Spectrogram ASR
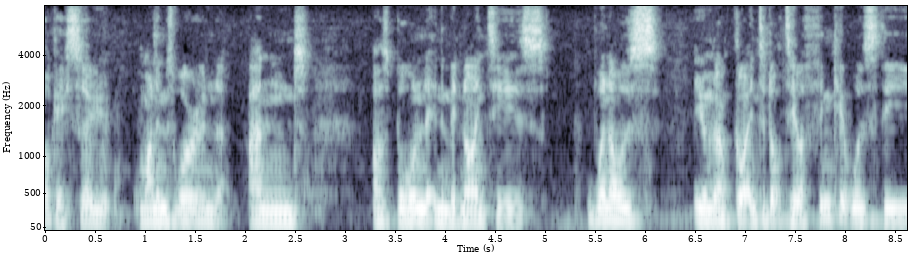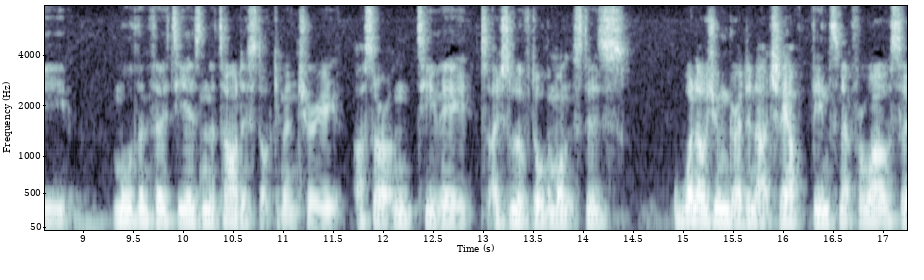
Okay, so my name's Warren, and I was born in the mid 90s. When I was young, I got into Doctor Who. I think it was the More Than 30 Years in the TARDIS documentary. I saw it on TV. I just loved all the monsters. When I was younger, I didn't actually have the internet for a while, so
